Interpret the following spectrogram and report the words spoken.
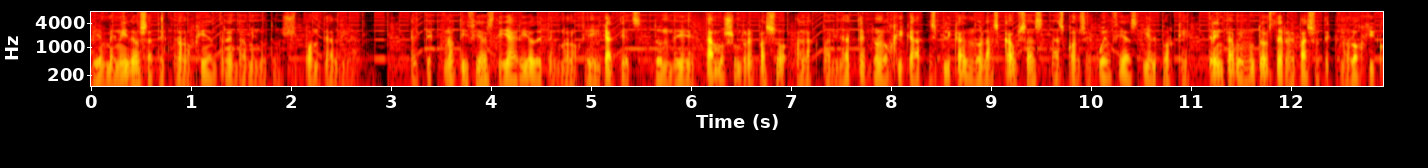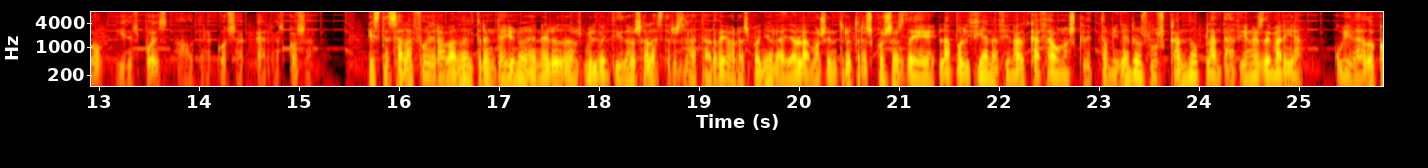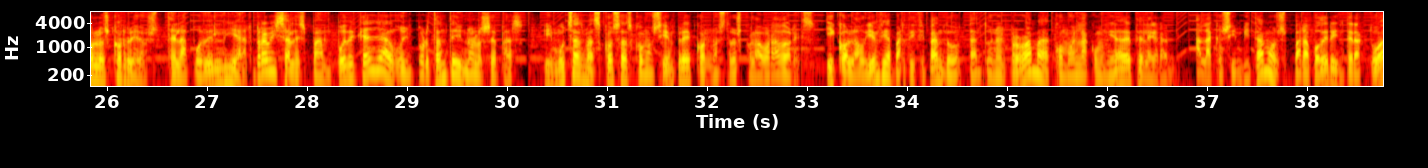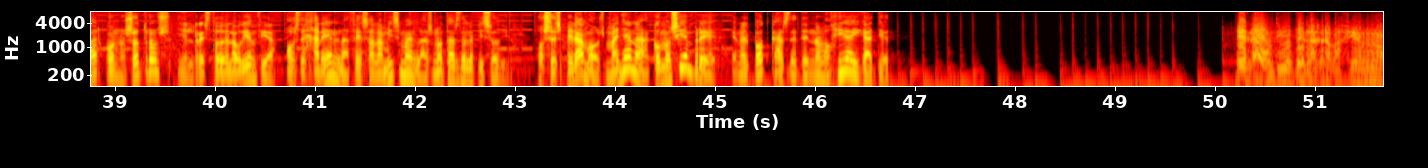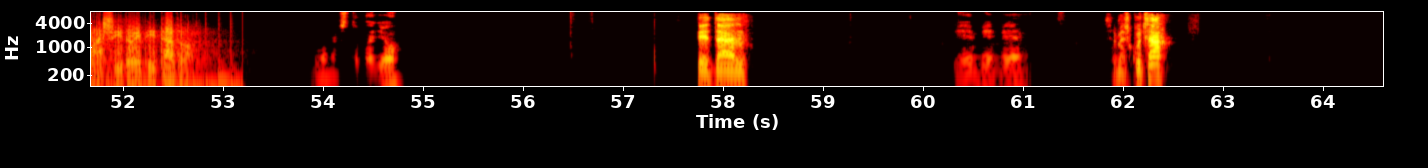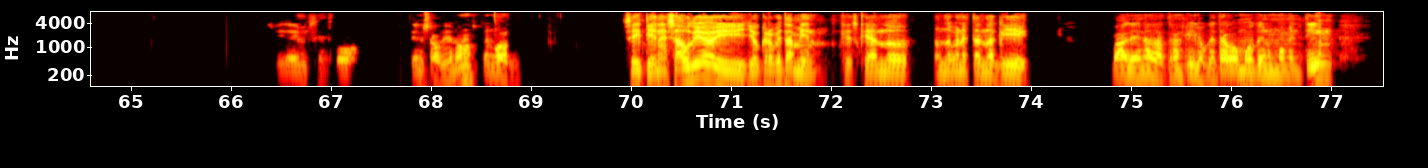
Bienvenidos a Tecnología en 30 Minutos. Ponte al día. El Tecnoticias diario de tecnología y gadgets, donde damos un repaso a la actualidad tecnológica explicando las causas, las consecuencias y el porqué. 30 minutos de repaso tecnológico y después a otra cosa carrascosa. Esta sala fue grabada el 31 de enero de 2022 a las 3 de la tarde hora española y hablamos, entre otras cosas, de la Policía Nacional caza a unos criptomineros buscando plantaciones de María. Cuidado con los correos, te la pueden liar. Revisa el spam, puede que haya algo importante y no lo sepas. Y muchas más cosas como siempre con nuestros colaboradores. Y con la audiencia participando tanto en el programa como en la comunidad de Telegram, a la que os invitamos para poder interactuar con nosotros y el resto de la audiencia. Os dejaré enlaces a la misma en las notas del episodio. Os esperamos mañana, como siempre, en el podcast de tecnología y gadget. El audio de la grabación no ha sido editado. Bueno, esto cayó. ¿Qué tal? Bien, bien, bien. ¿Se me escucha? Sí, David, tengo... ¿Tienes audio, no? Tengo audio. Sí, tienes audio y yo creo que también, que es que ando, ando conectando aquí. Vale, nada, tranquilo, que te hago moto en un momentín.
